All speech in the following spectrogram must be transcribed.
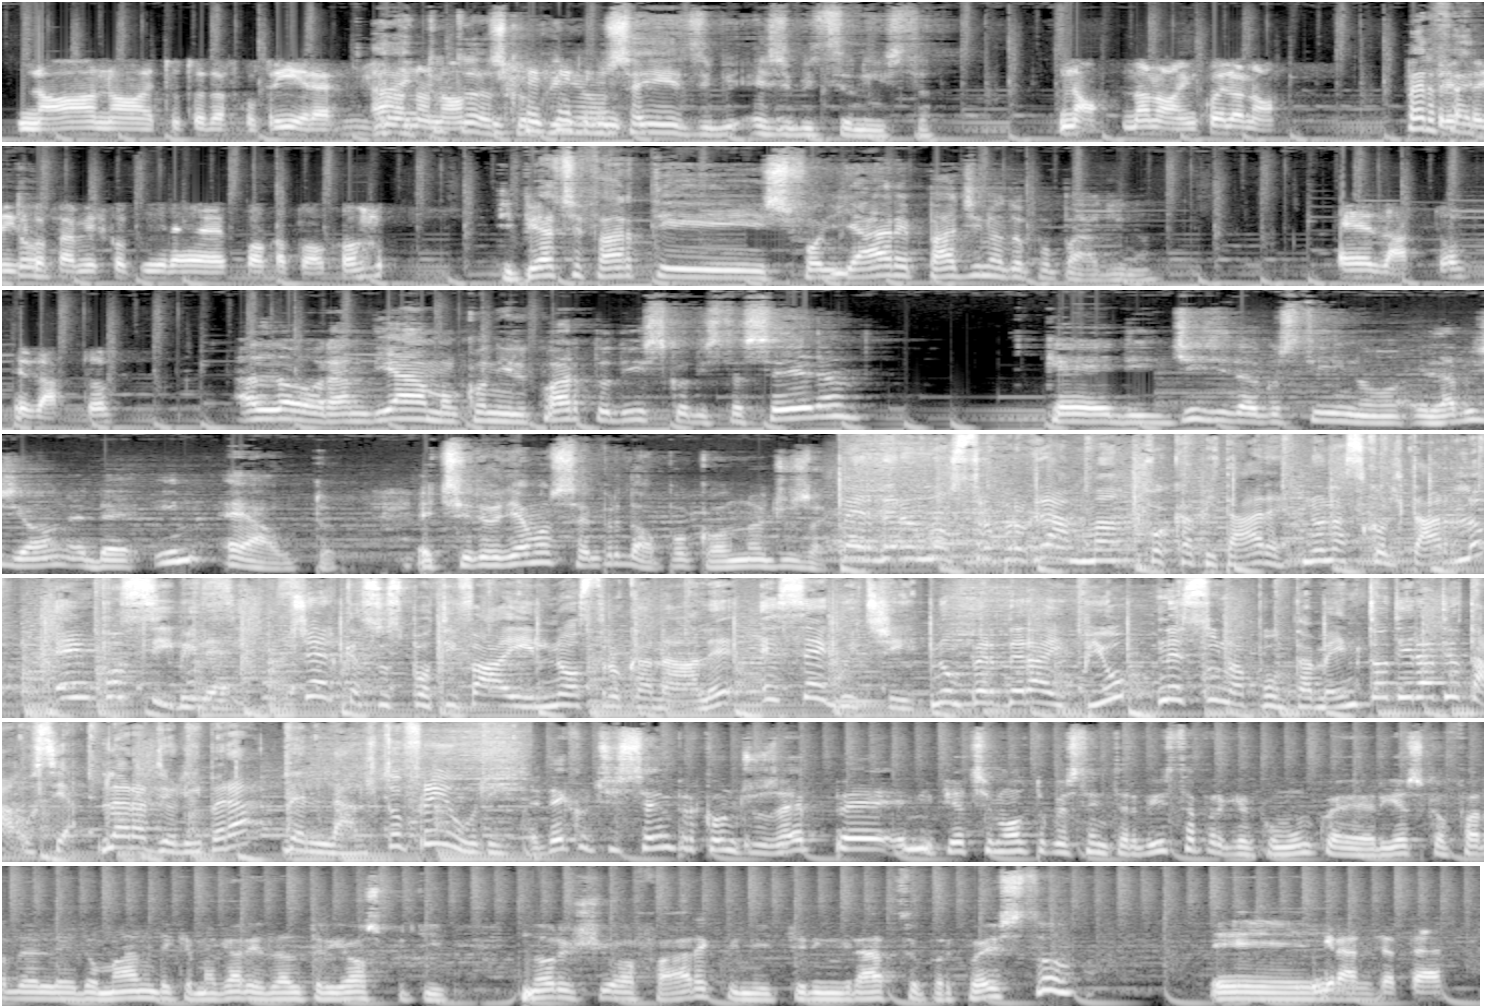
No, no, è tutto da scoprire. Ah, no, è no, tutto no. da scoprire, non sei esibi- esibizionista. No, no, no, in quello no. Preferisco Perfetto. farmi scoprire poco a poco. Ti piace farti sfogliare pagina dopo pagina? Esatto, esatto. Allora andiamo con il quarto disco di stasera che è di Gigi D'Agostino e La Vision ed è In e Out e ci rivediamo sempre dopo con Giuseppe. Perdere un nostro programma? Può capitare. Non ascoltarlo? È impossibile. Cerca su Spotify il nostro canale e seguici. Non perderai più nessun appuntamento di Radio Tausia, la radio libera dell'Alto Friuli. Ed eccoci sempre con Giuseppe e mi piace molto questa intervista perché comunque riesco a fare delle domande che magari ad altri ospiti non riuscivo a fare, quindi ti ringrazio per questo. E... Grazie a te.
